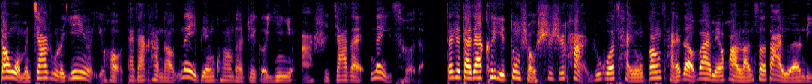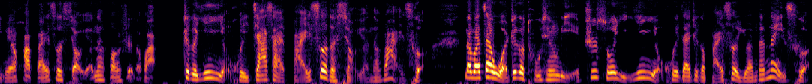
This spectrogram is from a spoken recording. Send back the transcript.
当我们加入了阴影以后，大家看到内边框的这个阴影啊是加在内侧的。但是大家可以动手试试看，如果采用刚才的外面画蓝色大圆，里面画白色小圆的方式的话。这个阴影会加在白色的小圆的外侧。那么，在我这个图形里，之所以阴影会在这个白色圆的内侧，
